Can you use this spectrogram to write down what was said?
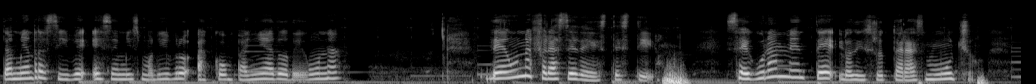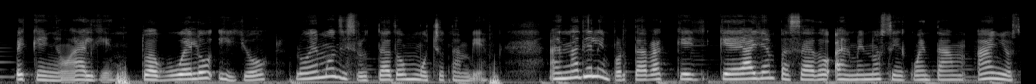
también recibe ese mismo libro acompañado de una de una frase de este estilo. Seguramente lo disfrutarás mucho, pequeño alguien. Tu abuelo y yo lo hemos disfrutado mucho también. A nadie le importaba que, que hayan pasado al menos 50 años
